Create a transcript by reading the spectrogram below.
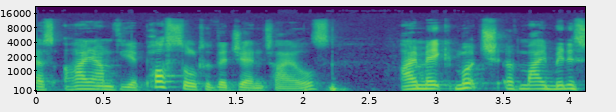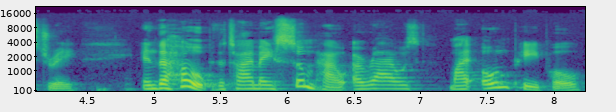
as I am the apostle to the Gentiles, I make much of my ministry in the hope that I may somehow arouse my own people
